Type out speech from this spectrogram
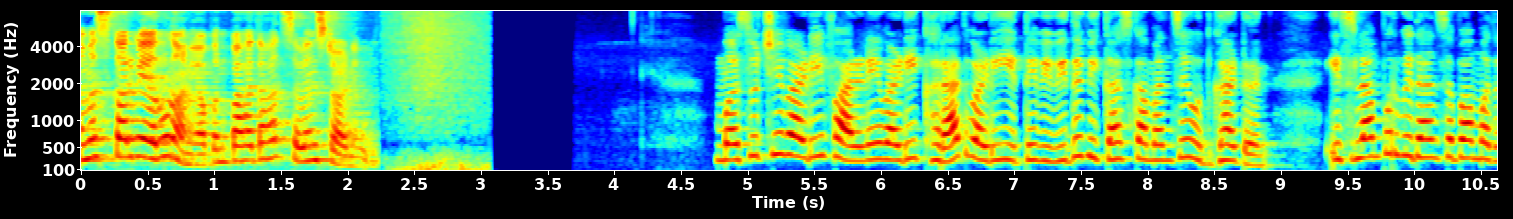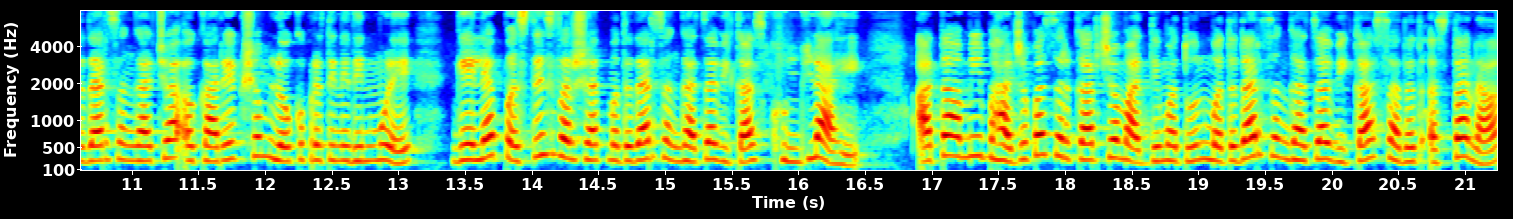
नमस्कार मी अरुण आणि आपण पाहत आहात seven star news. Masuchiwadi Pharanewadi Kharatwadi येथे विविध विकास कामांचे उद्घाटन. इस्लामपूर विधानसभा मतदारसंघाच्या अकार्यक्षम लोकप्रतिनिधींमुळे गेल्या पस्तीस वर्षात मतदारसंघाचा विकास खुंटला आहे. आता आम्ही भाजपा सरकारच्या माध्यमातून मतदारसंघाचा विकास साधत असताना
